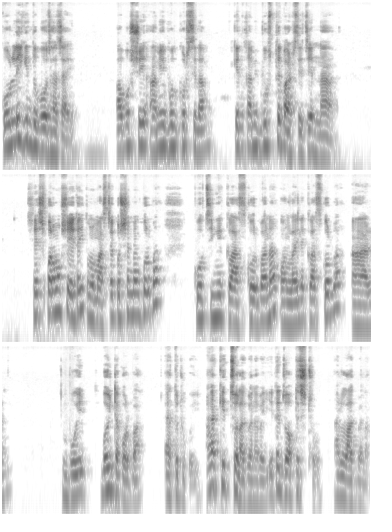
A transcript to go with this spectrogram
করলেই কিন্তু বোঝা যায়। অবশ্যই আমি ভুল করছিলাম, কিন্তু আমি বুঝতে পারছি যে না। শেষ পরামর্শ এটাই তোমার মাস্টার কোশ্চেন করবা কোচিংয়ে ক্লাস করবা না অনলাইনে ক্লাস করবা, আর বই, বইটা করবা এতটুকুই। আর কিচ্ছু লাগবে না ভাই, এটা যথেষ্ট, আর লাগবে না।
